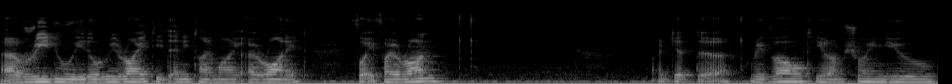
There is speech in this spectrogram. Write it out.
uh, redo it or rewrite it anytime I, I run it so if I run I get the result here I'm showing you.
